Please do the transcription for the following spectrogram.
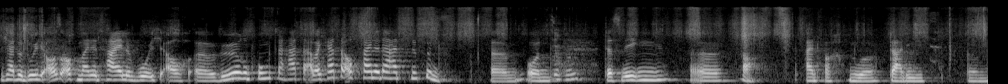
ich hatte durchaus auch meine Teile, wo ich auch äh, höhere Punkte hatte, aber ich hatte auch Teile, da hatte ich eine 5. Ähm, und mhm. deswegen äh, ja, einfach nur da die ähm,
